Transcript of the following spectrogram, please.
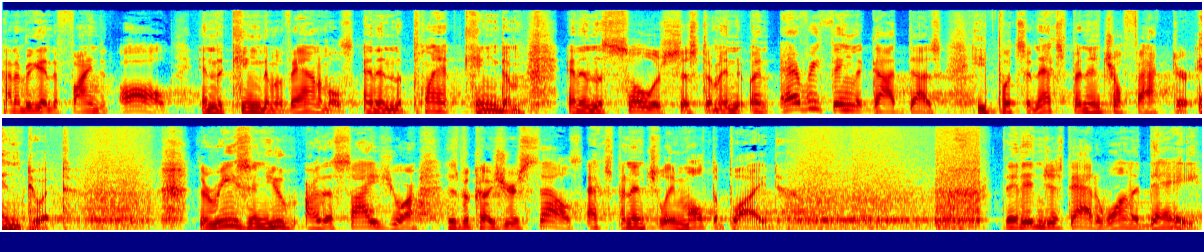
And I began to find it all in the kingdom of animals and in the plant kingdom and in the solar system. And, and everything that God does, He puts an exponential factor into it. The reason you are the size you are is because your cells exponentially multiplied. They didn't just add one a day.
